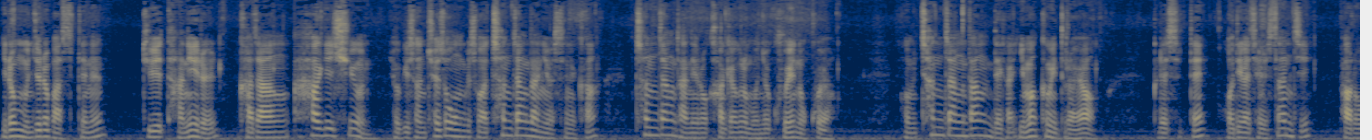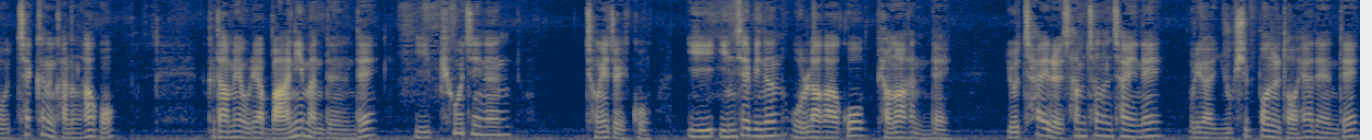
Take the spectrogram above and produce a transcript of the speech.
이런 문제를 봤을 때는 뒤에 단위를 가장 하기 쉬운 여기선 최소 공배수가 천장 단위였으니까 천장 단위로 가격을 먼저 구해 놓고요. 그럼 천장당 내가 이만큼이 들어요. 그랬을 때 어디가 제일 싼지 바로 체크는 가능하고 그 다음에 우리가 많이 만드는데 이 표지는 정해져 있고 이 인쇄비는 올라가고 변화하는데 이 차이를 3천원 차이내 우리가 60번을 더 해야 되는데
